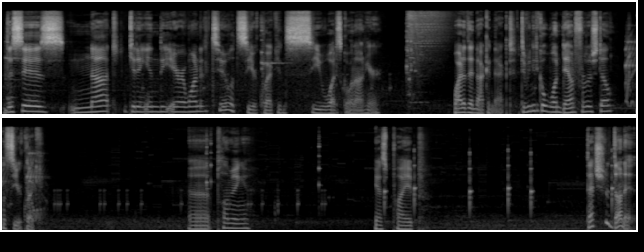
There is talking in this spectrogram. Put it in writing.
This is not getting in the air I wanted it to. Let's see here quick and see what's going on here. Why did that not connect? Do we need to go one down further still? Let's see here quick. Uh, plumbing. Gas pipe. That should have done it.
